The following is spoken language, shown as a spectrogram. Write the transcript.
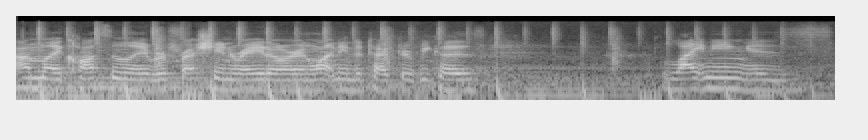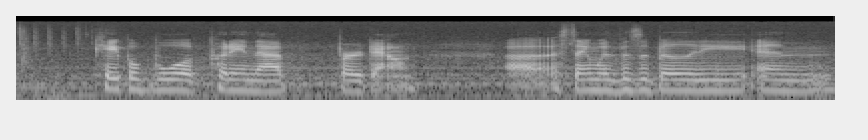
I'm like constantly refreshing radar and lightning detector because lightning is capable of putting that bird down. Uh, same with visibility, and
